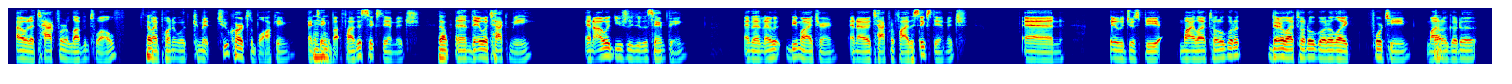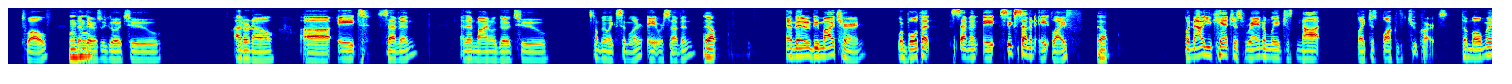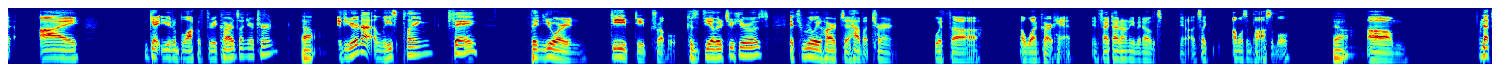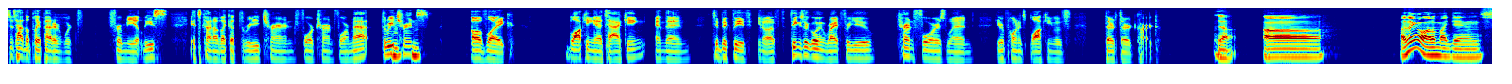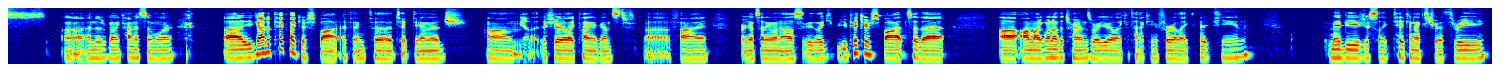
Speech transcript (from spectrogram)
I would attack for 11, 12. Yep. My opponent would commit two cards to blocking and take Mhm. about five to six damage. Yep. And then they would attack me, and I would usually do the same thing. And then it would be my turn, and I would attack for five to six damage. And it would just be my life total go to their life total go to like 14, mine Yep. would go to 12, then Mhm. theirs would go to I don't know, uh, eight, seven, and then mine would go to something like similar, eight or seven, Yep. and then it would be my turn. We're both at seven, eight, six, seven, eight life. Yep. But now you can't just randomly just not like just block with two cards. The moment I get you to block with three cards on your turn, Yeah. if you're not at least playing Fai, then you are in deep, deep trouble. Because the other two heroes, it's really hard to have a turn with uh, a one card hand. In fact, I don't even know if it's you know it's like almost impossible. Yeah. Um, that's just how the play pattern worked for me at least. It's kind of like a three turn, four turn format. 3 Mhm. turns of like blocking and attacking, and then typically if you know if things are going right for you, turn four is when your opponent's blocking with their third card. Yeah. Uh, I think a lot of my games uh, ended up going kind of similar. Uh, you got to pick like your spot, I think, to take damage. Um, Yep. if you're like playing against uh Fai or against anyone else, like you pick your spot so that uh on like one of the turns where you're like attacking for like 13, maybe you just like take an extra three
